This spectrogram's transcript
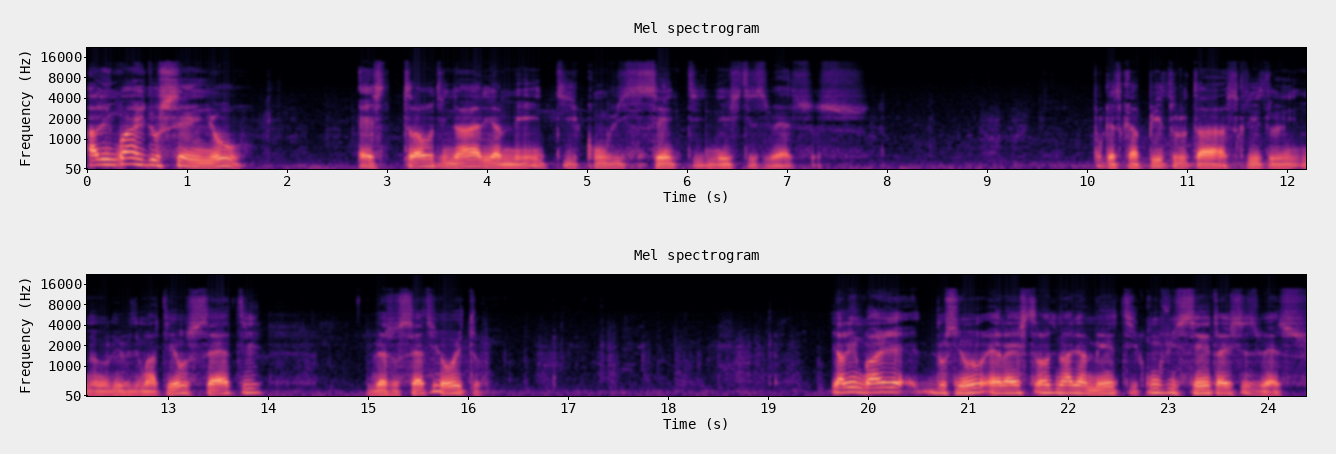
A linguagem do Senhor é extraordinariamente convincente nestes versos. Porque esse capítulo está escrito no livro de Mateus 7, versos 7 e 8. E a linguagem do Senhor era extraordinariamente convincente a esses versos.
